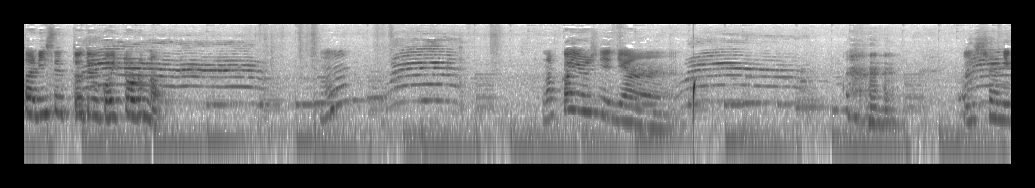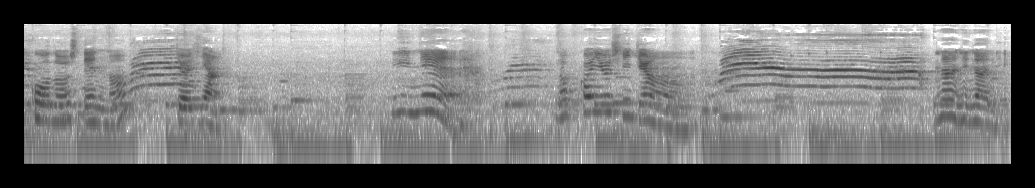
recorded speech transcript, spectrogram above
2人セットで動いとるの。ん？仲良しじゃん。一緒に行動してんの？ジョーちゃん。いいね。仲良しじゃん。なになに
